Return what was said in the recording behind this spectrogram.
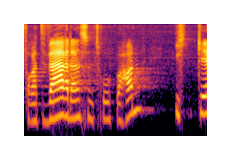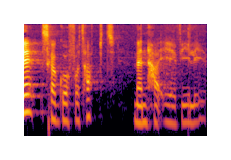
for at hver den som tror på Han, ikke skal gå fortapt, men ha evig liv.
